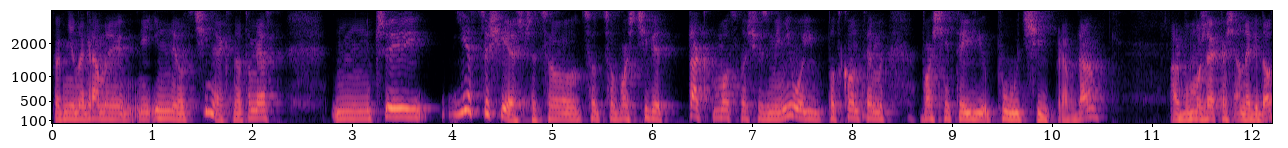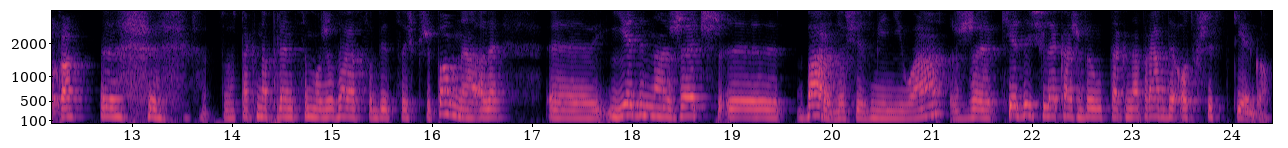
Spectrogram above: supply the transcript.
pewnie nagramy inny odcinek. Natomiast mm, czy jest coś jeszcze, co, co, co właściwie tak mocno się zmieniło i pod kątem właśnie tej płci, prawda? Albo może jakaś anegdota? To tak na prędce może zaraz sobie coś przypomnę, ale jedna rzecz e, bardzo się zmieniła, że kiedyś lekarz był tak naprawdę od wszystkiego.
